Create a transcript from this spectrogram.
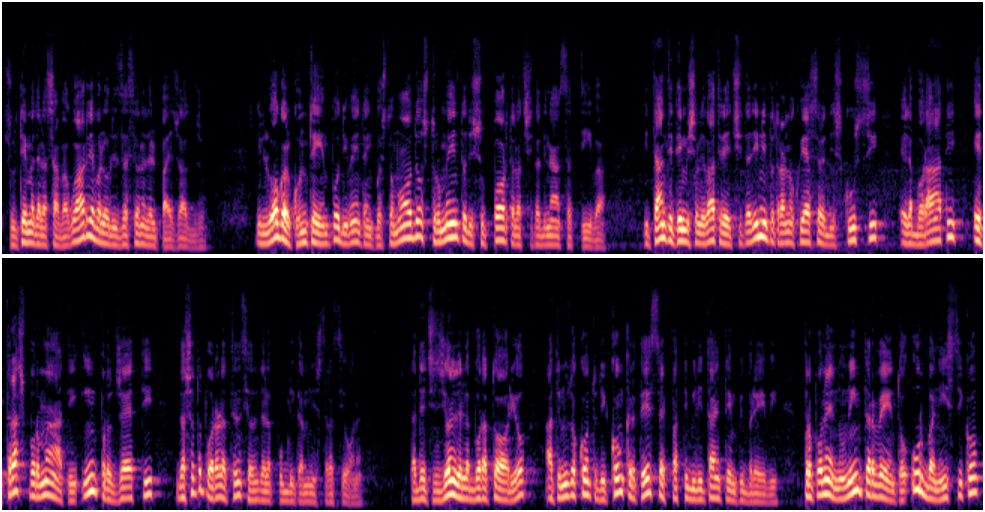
sul tema della salvaguardia e valorizzazione del paesaggio. Il luogo al contempo diventa in questo modo strumento di supporto alla cittadinanza attiva. I tanti temi sollevati dai cittadini potranno qui essere discussi, elaborati e trasformati in progetti da sottoporre all'attenzione della pubblica amministrazione. La decisione del laboratorio ha tenuto conto di concretezza e fattibilità in tempi brevi, proponendo un intervento urbanistico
